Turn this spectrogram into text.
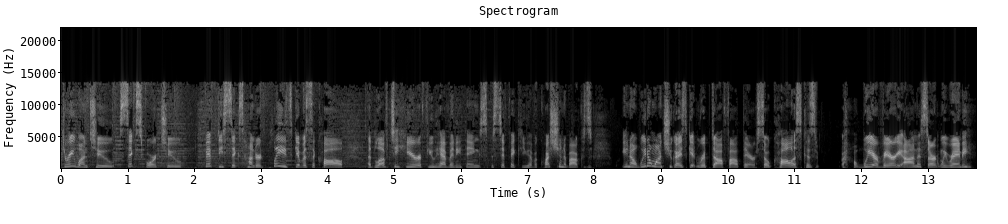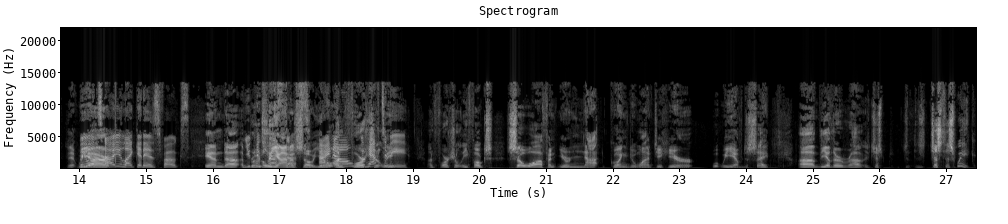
312 642 5600. Please give us a call. I'd love to hear if you have anything specific you have a question about because, you know, we don't want you guys getting ripped off out there. So call us because we are very honest, aren't we, Randy? We will are. tell you like it is, folks. and uh, brutally honest, us. though, you know, know, we unfortunately, unfortunately, folks, so often you're not going to want to hear what we have to say. Uh, the other, uh, just just this week,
